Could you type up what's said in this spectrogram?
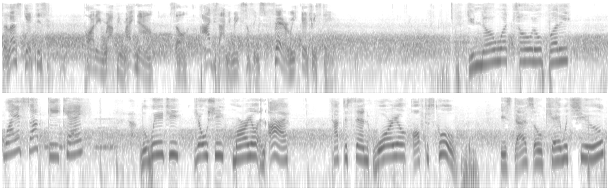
so let's get this party wrapping right now. So, I decided to make something very interesting. You know what, Toto, buddy? What is up, DK? Luigi, Yoshi, Mario, and I have to send Wario off to school. Is that okay with you?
